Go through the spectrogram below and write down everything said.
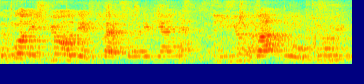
Виводиш ню один з першого рівняння, ню два з другого.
